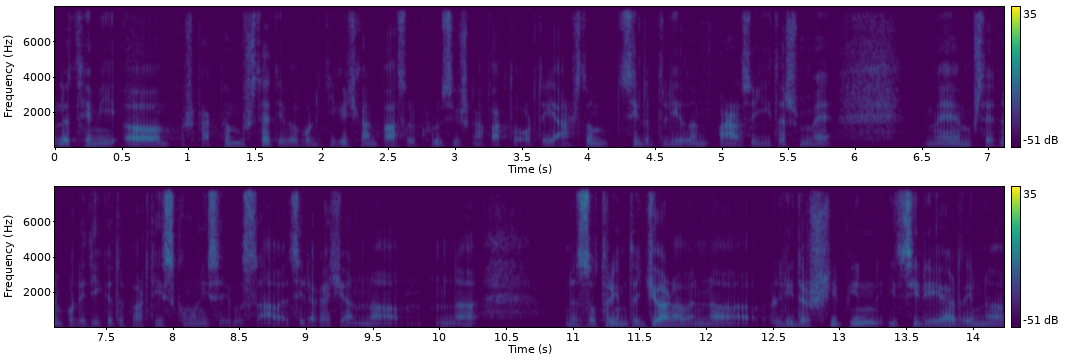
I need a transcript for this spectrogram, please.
le të themi, për shkak të mbështetjeve politike që kanë pasur kryesisht nga faktorë të jashtëm, të cilët lidhen para së gjithash me me mbështetjen politike të Partisë Komuniste Jugosllave, e cila ka qenë në në në zotrim të gjërave në leadershipin i cili erdhi në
